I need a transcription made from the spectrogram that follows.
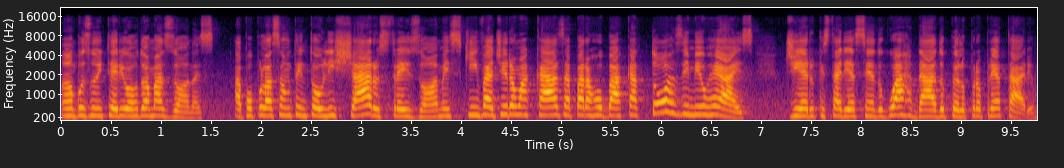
ambos no interior do Amazonas. A população tentou lixar os três homens que invadiram a casa para roubar 14 mil reais, dinheiro que estaria sendo guardado pelo proprietário.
